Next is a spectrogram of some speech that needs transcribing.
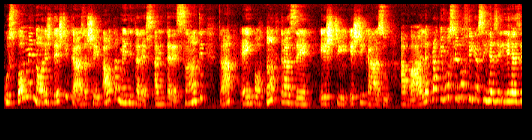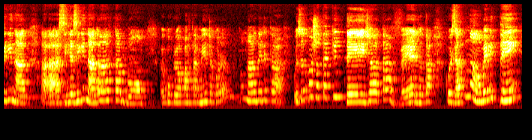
Os pormenores deste caso. Achei altamente interessante, tá? É importante trazer este, este caso à baila para que você não fique assim resignado, assim resignado. Ah, tá bom, eu comprei um apartamento, agora do nada ele tá coisando, mas já até quitei, já tá velho, já tá coisado. Não, ele tem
